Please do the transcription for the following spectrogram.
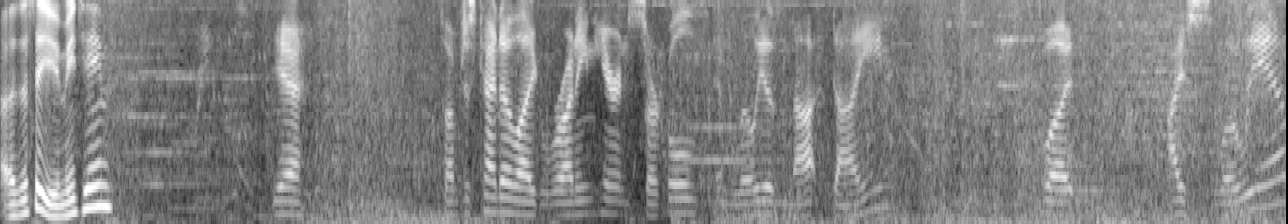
Oh, is this a Yuumi team? yeah. So I'm just kind of like running here in circles, and Lilia's not dying. But I slowly am.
